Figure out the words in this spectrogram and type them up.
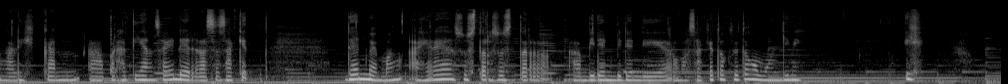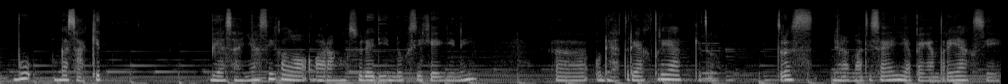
mengalihkan uh, perhatian saya dari rasa sakit dan memang akhirnya suster-suster uh, bidan-bidan di rumah sakit waktu itu ngomong gini ih bu nggak sakit biasanya sih kalau orang sudah diinduksi kayak gini uh, udah teriak-teriak gitu terus dalam hati saya ya pengen teriak sih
